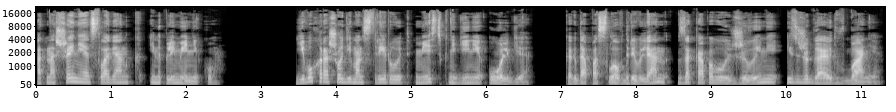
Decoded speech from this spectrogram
Отношение славян к иноплеменнику. Его хорошо демонстрирует месть княгини Ольги, когда послов древлян закапывают живыми и сжигают в бане.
